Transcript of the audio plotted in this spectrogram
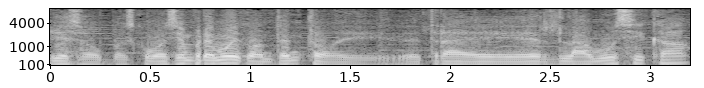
y eso, pues como siempre muy contento y de traer la música.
